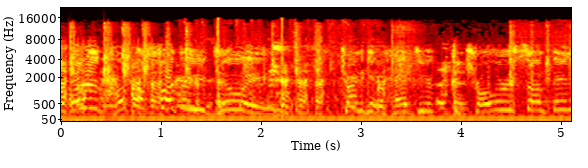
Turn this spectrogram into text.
What, is, what the fuck are you doing? Trying to get head to your controller or something?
